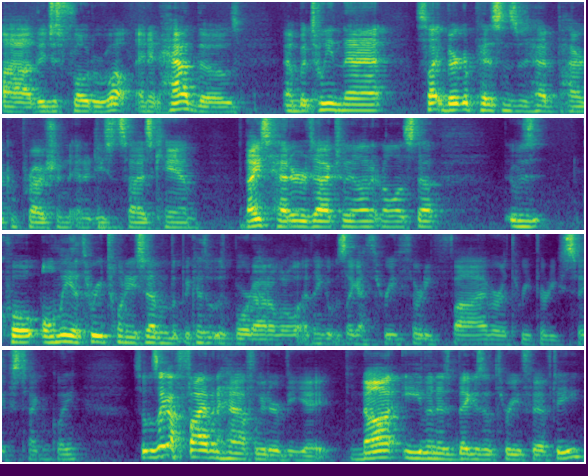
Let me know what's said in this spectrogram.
Uh, they just flowed real well, and it had those. And between that, slightly bigger pistons, it had higher compression and a decent sized cam. Nice headers actually on it and all that stuff. It was quote only a 327, but because it was bored out a little, I think it was like a 335 or a 336 technically. So it was like a five and a half liter V8, not even as big as a 350,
